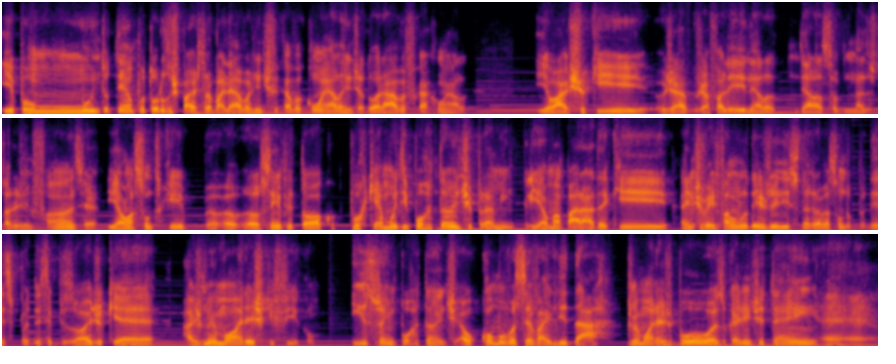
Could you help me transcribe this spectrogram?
E por muito tempo, todos os pais trabalhavam, a gente ficava com ela, a gente adorava ficar com ela. E eu acho que eu já, já falei nela dela sobre nas histórias de infância, e é um assunto que eu, eu sempre toco, porque é muito importante para mim. E é uma parada que a gente vem falando desde o início da gravação do, desse, desse episódio, que é as memórias que ficam. Isso é importante, é o como você vai lidar. As memórias boas, o que a gente tem, é,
